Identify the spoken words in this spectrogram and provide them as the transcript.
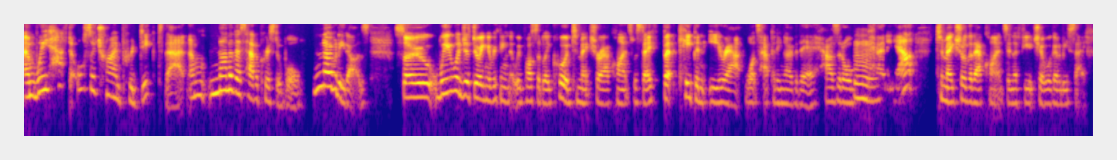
And we have to also try and predict that. And none of us have a crystal ball. Nobody does. So we were just doing everything that we possibly could to make sure our clients were safe, but keep an ear out what's happening over there. How's it all Mm. panning out to make sure that our clients in the future were going to be safe?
